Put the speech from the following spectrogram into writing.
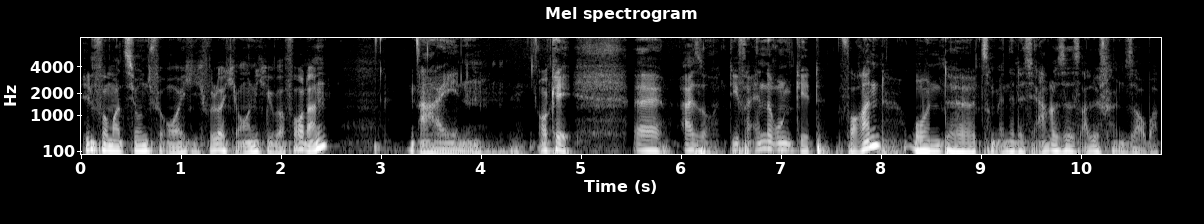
Informationen für euch. Ich will euch auch nicht überfordern. Nein. Okay, äh, also die Veränderung geht voran und äh, zum Ende des Jahres ist alles schön sauber.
